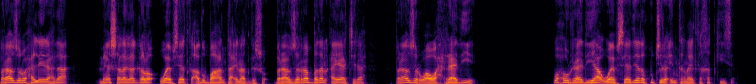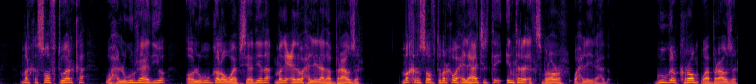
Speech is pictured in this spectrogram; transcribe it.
Browser waxaa la yidhaahdaa meesha laga galo websiteka aad u baahan taha inaad gasho. Browsero badan ayaa jira. Browser waa wax raadiye. Wuxuu raadiyaa websaytyada ku jira internetka khadkiisa. Marka softwareka wax lagu raadiyo oo lagu galo websaytyada magaceeda waxaa la yidhahdaa browser microsoft marka waxay lahaa jirtay internet explorer wax la yidhaahdo google chrome waa browser.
